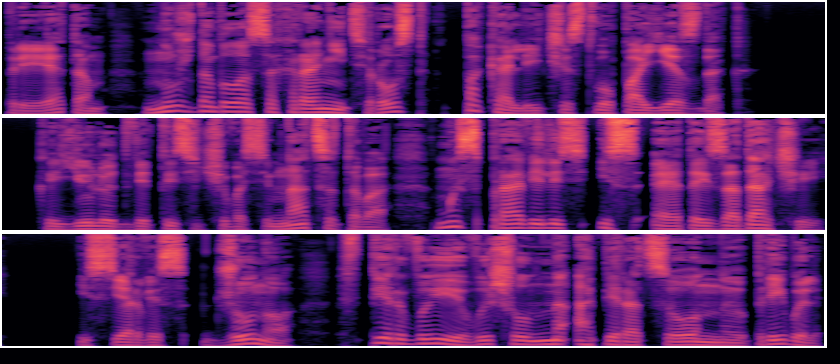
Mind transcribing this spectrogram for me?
При этом нужно было сохранить рост по количеству поездок. К июлю 2018 мы справились и с этой задачей, и сервис Juno впервые вышел на операционную прибыль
